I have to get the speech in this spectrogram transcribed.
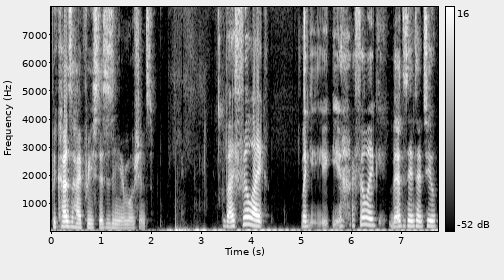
Because the high priestess is in your emotions. But I feel like, like, I feel like at the same time too,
